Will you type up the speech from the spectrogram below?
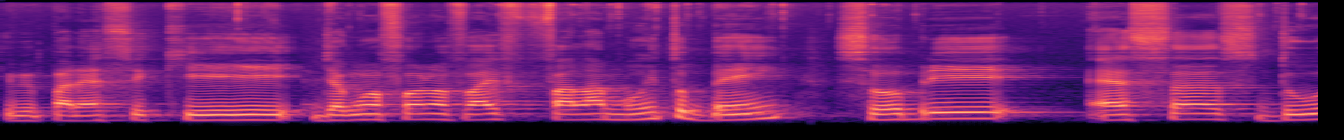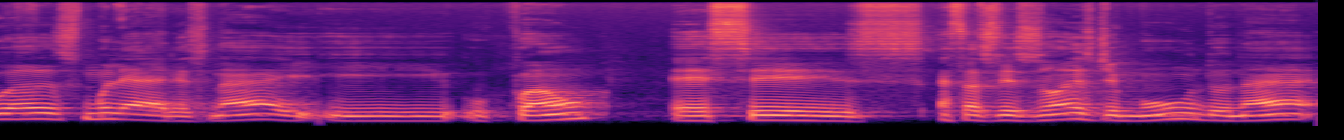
que me parece que de alguma forma vai falar muito bem sobre essas duas mulheres, né? E, e o quão esses, essas visões de mundo, né?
